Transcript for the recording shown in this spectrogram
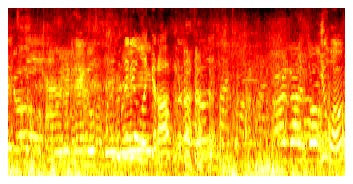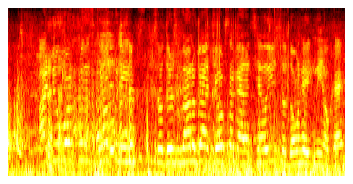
You said you'll lick it off. Alright guys, so You won't. I do work for this company, so there's a lot of bad jokes I gotta tell you, so don't hate me, okay?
